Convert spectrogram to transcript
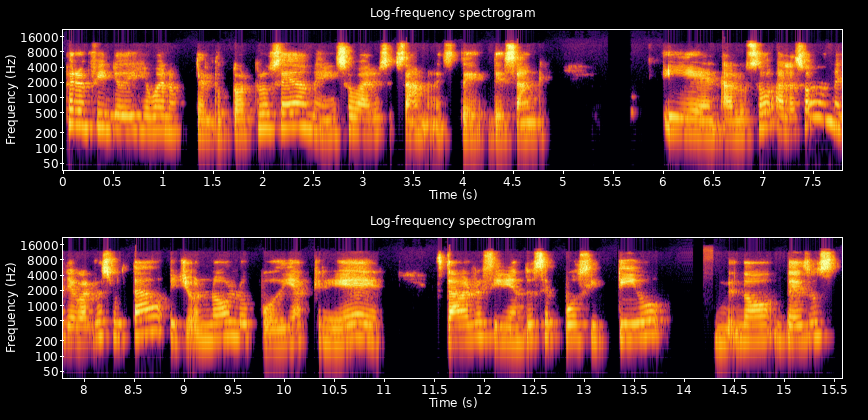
Pero en fin, yo dije, bueno, que el doctor proceda, me hizo varios exámenes de, de sangre. Y a, los, a las horas me llegó el resultado y yo no lo podía creer estaba recibiendo ese positivo no, de esos,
